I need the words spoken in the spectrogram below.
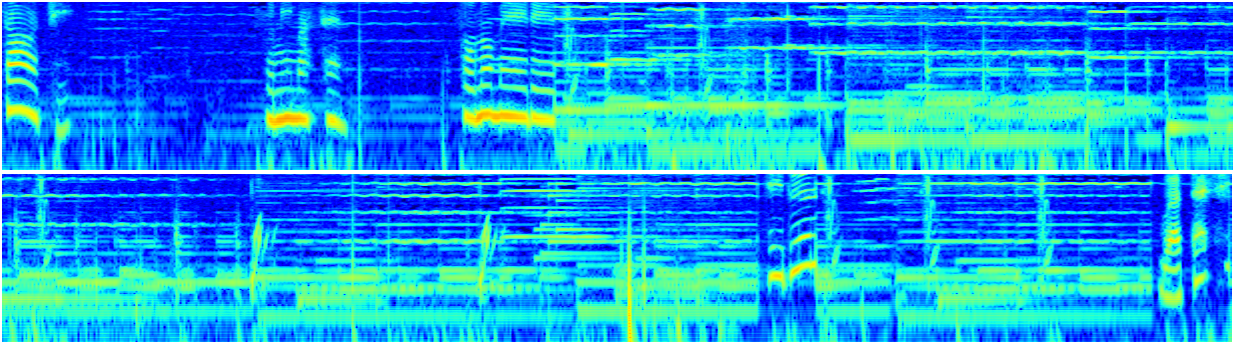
サージ。すみません。その命令。自分。私。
